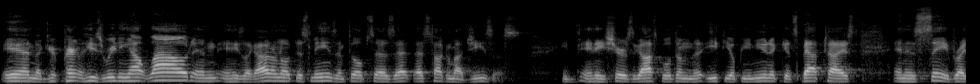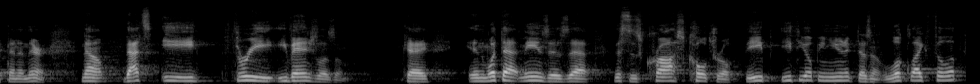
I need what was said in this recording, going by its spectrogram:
And apparently he's reading out loud, and, and he's like, I don't know what this means. And Philip says, that, That's talking about Jesus. And he shares the gospel with him. The Ethiopian eunuch gets baptized and is saved right then and there. Now, that's E3 evangelism. Okay? and what that means is that this is cross cultural. The Ethiopian eunuch doesn't look like Philip.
